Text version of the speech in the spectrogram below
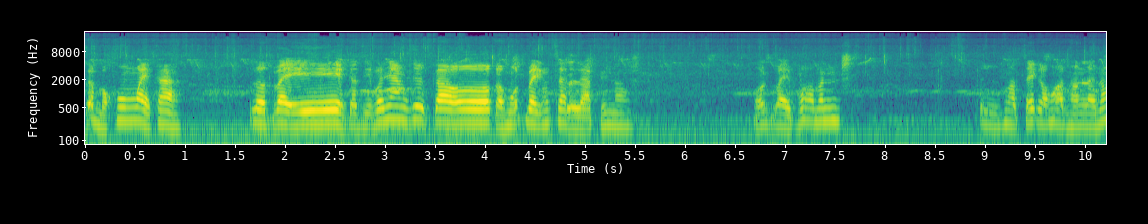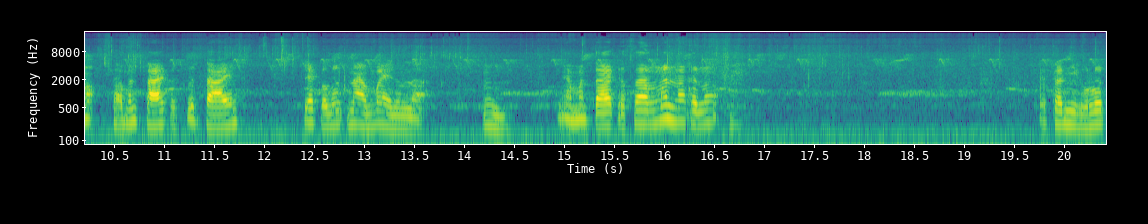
ก็บอกคงไว้ค่ะรถไว้กะสิบ่ยังคือเก่ากับหดไว้จังซั่นแหล่ะพี่น้องหดไว้เพราะมัน เออหอดเต้กับหอดหันแหละเนาะถ้ามันตายก็คือตายแต่ก็ลดน้ำไว้นั่นแหละอืมเนี่ยมันตายก็สร้างมันนะกันเนาะแต่ตอนนี้ก็ลด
